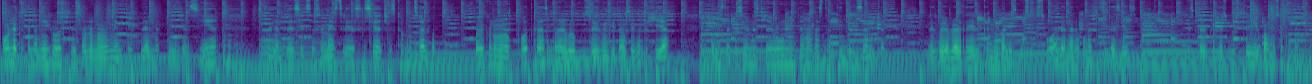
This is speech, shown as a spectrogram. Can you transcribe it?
Hola, ¿qué tal amigos? Les habla nuevamente Julián Martínez García, estudiante de sexto semestre de CCH Escaponsalva. Hoy con un nuevo podcast para el grupo 622 de Biología. En esta ocasión les traigo un tema bastante interesante. Les voy a hablar del canibalismo sexual en algunas especies. Espero que les guste y vamos a comenzar.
